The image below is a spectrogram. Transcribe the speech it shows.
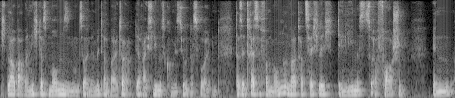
Ich glaube aber nicht, dass Mommsen und seine Mitarbeiter der Reichslimes-Kommission das wollten. Das Interesse von Mommsen war tatsächlich, den Limes zu erforschen in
